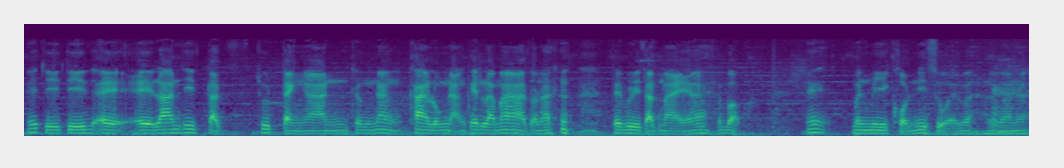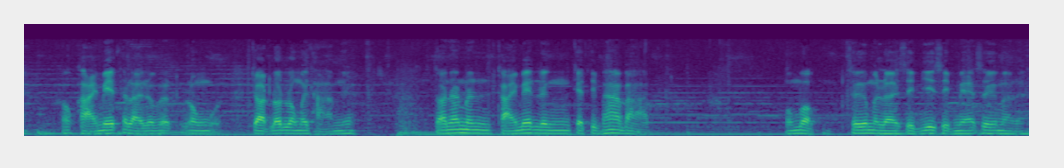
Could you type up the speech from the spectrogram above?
เฮ้ยตีตีไอไอร้านที่ตัดชุดแต่งงานทึงนั่งข้างโรงหนังเพชรละมาตอนนั้น เพชรบุรีตัดใหม่นะเขาบอกเฮ้ยมันมีขนนี่สวยป่ะอะไรวนะเขาขายเม็ดเท่าไหร่เราไปลงจอดรถลงไปถามเนี่ย ตอนนั้นมันขายเม็ดหนึ่งเจ็ดสิบห้าบาท ผมบอกซื้อมาเลยสิบยี่สิบเมตรซื้อมาเลย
